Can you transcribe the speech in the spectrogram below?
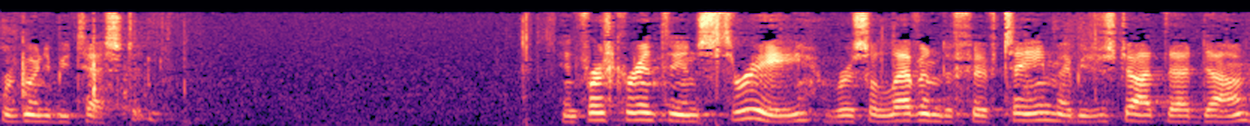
We're going to be tested. In 1 Corinthians 3, verse 11 to 15, maybe just jot that down.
